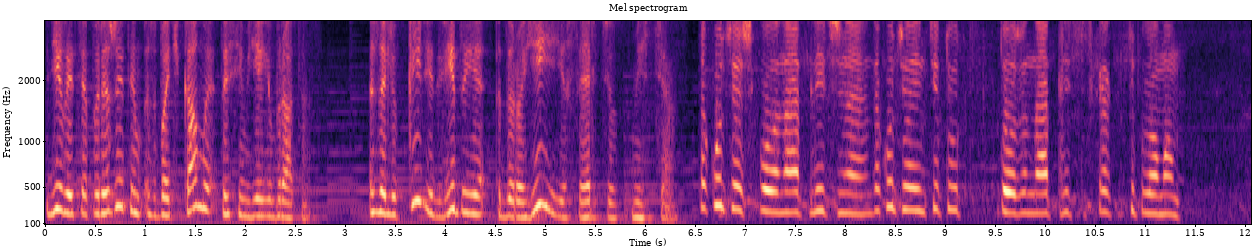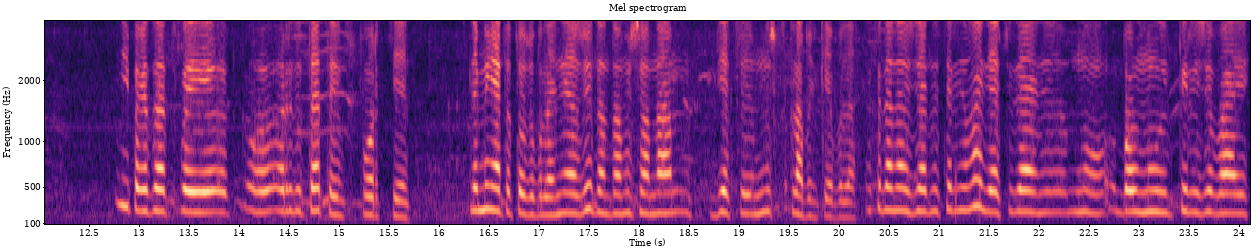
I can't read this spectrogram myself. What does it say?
ділиться пережитим з батьками та сім'єю брата. Залюбки відвідує дорогі її серцю місця. Закончила школу на отлично, закончила институт тоже на отлично с красным дипломом. И показать свои э, результаты в спорте. Для меня это тоже было неожиданно, потому что она в детстве немножко слабенькая была. Когда она взяла на соревнования, я всегда ну, волную, переживаю.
